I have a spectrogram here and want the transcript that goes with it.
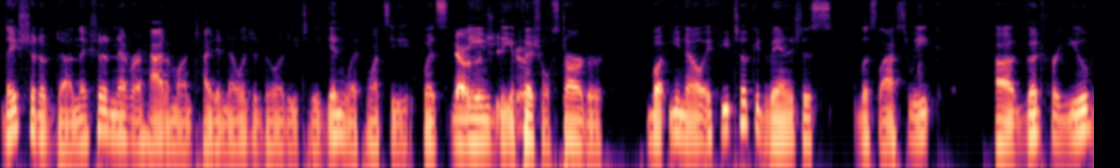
they should have done, they should have never had him on tight end eligibility to begin with once he was Yeah, it was a named the official starter. But you know, if you took advantage this this last week, uh, good for you.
